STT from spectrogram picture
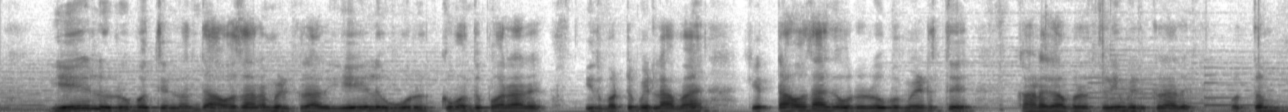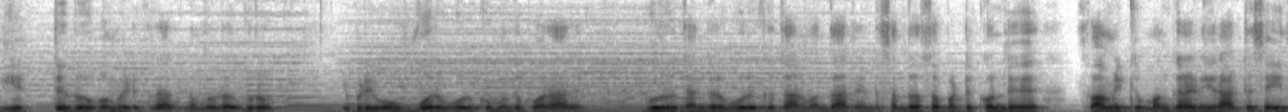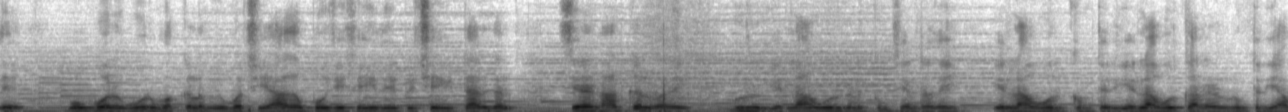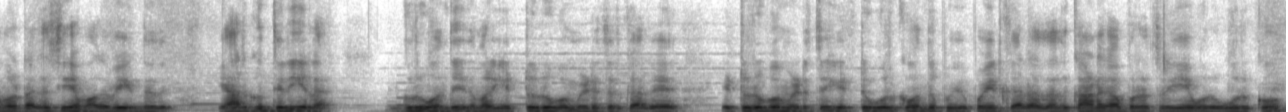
ஏழு ரூபத்தில் வந்து அவதாரம் எடுக்கிறாரு. ஏழு ஊருக்கும் வந்து போகிறாரு இது மட்டும் இல்லாமல் எட்டாவதாக ஒரு ரூபம் எடுத்து கானகாபுரத்திலையும் இருக்கிறாரு. மொத்தம் எட்டு ரூபம் எடுக்கிறார் நம்மளோட குரு. இப்படி ஒவ்வொரு ஊருக்கும் வந்து போகிறாரு குரு தங்கள் ஊருக்கு தான் வந்தார் என்று சந்தோஷப்பட்டு கொண்டு சுவாமிக்கு மங்கள நீராட்டு செய்து ஒவ்வொரு ஊர் மக்களும் விமர்சையாக பூஜை செய்து பிச்சையிட்டார்கள் சில நாட்கள் வரை குரு எல்லா ஊர்களுக்கும் சென்றதை எல்லா ஊருக்கும் தெரிய எல்லா ஊர்க்காரர்களுக்கும் தெரியாமல் ரகசியமாகவே இருந்தது. யாருக்கும் தெரியலை. குரு வந்து இந்த மாதிரி எட்டு ரூபம் எடுத்திருக்காரு. எட்டு ரூபம் எடுத்து எட்டு ஊருக்கு வந்து போய் போயிருக்காரு. அதாவது கானகாபுரத்துலேயே ஒரு ஊருக்கும்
